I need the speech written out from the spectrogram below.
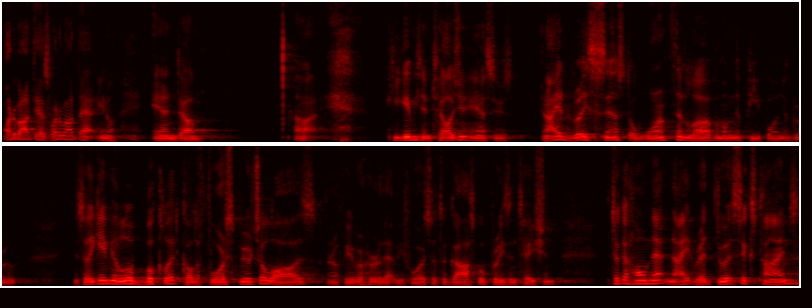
what about this? What about that? You know, and um, uh, he gave me some intelligent answers, and I had really sensed a warmth and love among the people in the group. And so he gave me a little booklet called The Four Spiritual Laws. I don't know if you've ever heard of that before. So it's a gospel presentation. I took it home that night, read through it six times.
